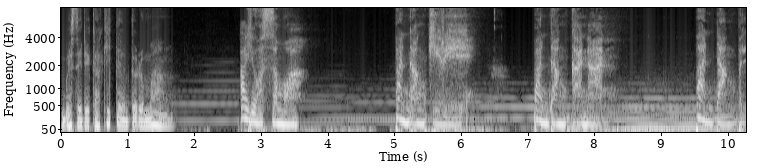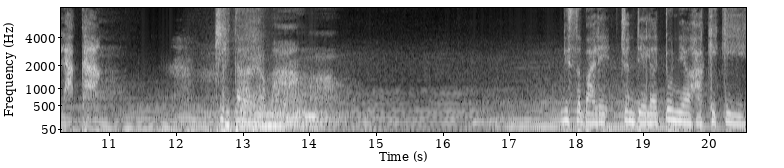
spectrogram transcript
bersediakah kita untuk remang? Ayo semua. Pandang kiri. Pandang kanan. Pandang belakang. Kita remang. Di sebalik jendela dunia hakiki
